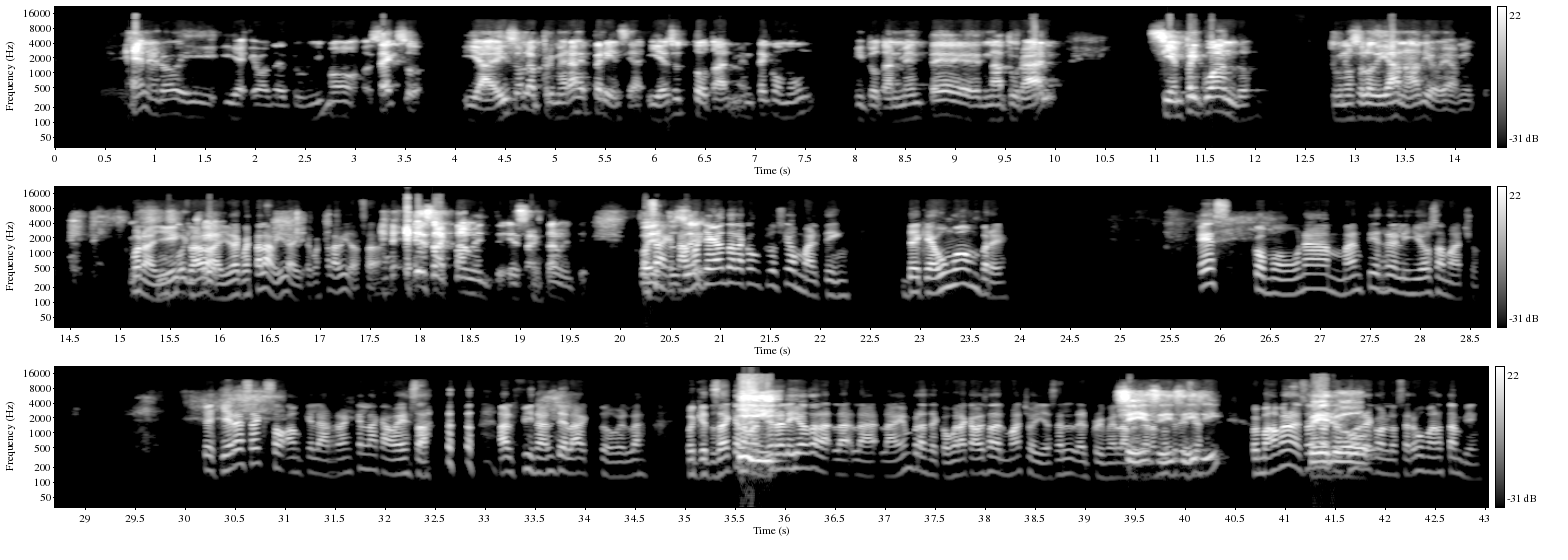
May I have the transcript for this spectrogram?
género y, y- o de tu mismo sexo. Y ahí son las primeras experiencias. Y eso es totalmente común y totalmente natural, siempre y cuando tú no se lo digas a nadie, obviamente. Bueno, allí, claro, allí te cuesta la vida, allí te cuesta la vida. O sea, Exactamente, exactamente. o Pues sea que entonces- estamos llegando a la conclusión, Martín, de que un hombre es como una mantis religiosa macho. Que quiere sexo aunque le arranquen la cabeza al final del acto, ¿verdad? Porque tú sabes que la Y- mantis religiosa, la, la- la- la hembra se come la cabeza del macho y es el, el primer la Sí, sí, sí, sí. Pues más o menos eso es lo que Pero- ocurre con los seres humanos también.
